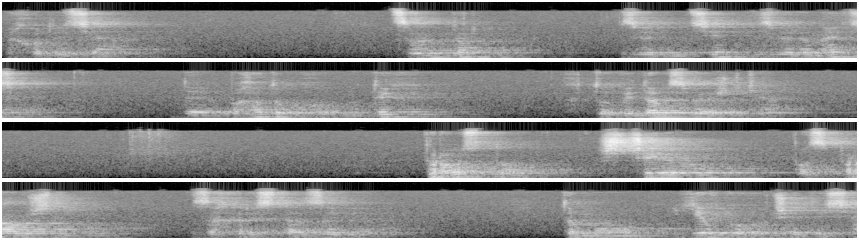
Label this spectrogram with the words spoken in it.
знаходиться цвинтар, звіринці, звіринець, де багато поховано тих, хто віддав своє життя. Просто, щиро, по-справжньому за Христа за віру. Тому є в кого вчитися,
